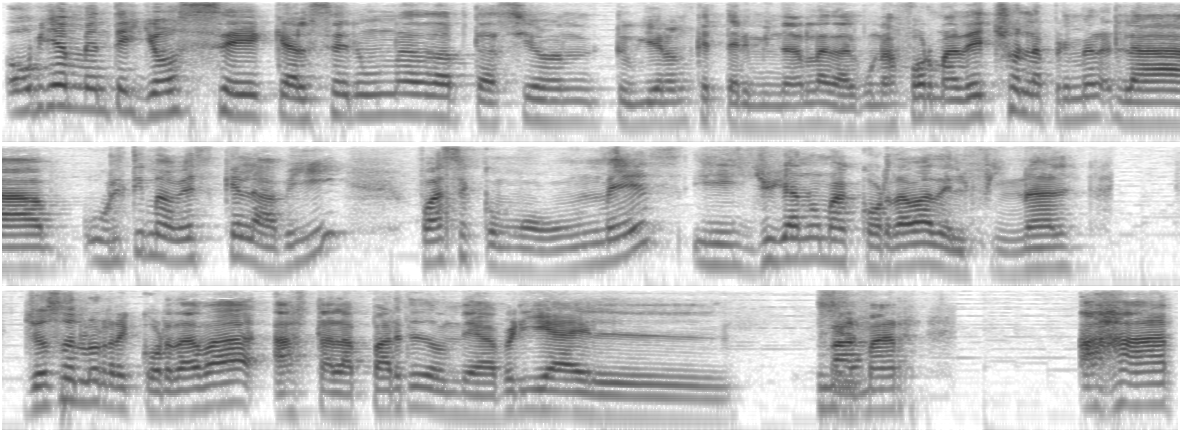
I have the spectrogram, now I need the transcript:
obviamente yo sé que al ser una adaptación tuvieron que terminarla de alguna forma. De hecho, la primera la última vez que la vi fue hace como un mes y yo ya no me acordaba del final. Yo solo recordaba hasta la parte donde abría el, mar. el mar. Ajá,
